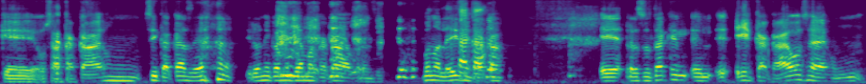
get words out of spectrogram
Que, o sea, Kaká es un. Sí, Kaká, sea, irónicamente llama Kaká. Bueno, le dicen Kaká. Eh, resulta que el, el, Cacao, o sea, es un,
